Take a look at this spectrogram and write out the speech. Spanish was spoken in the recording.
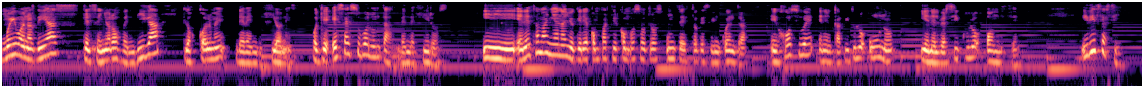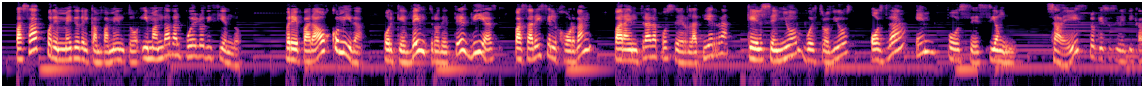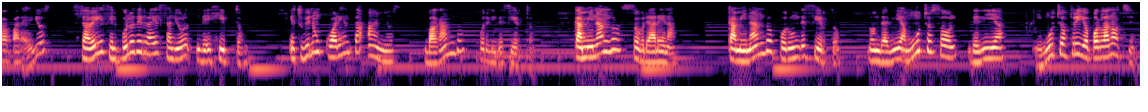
Muy buenos días, que el Señor os bendiga, que os colme de bendiciones, porque esa es su voluntad, bendeciros. Y en esta mañana yo quería compartir con vosotros un texto que se encuentra en Josué en el capítulo 1 y en el versículo 11. Y dice así, Pasad por en medio del campamento y mandad al pueblo diciendo, Preparaos comida, porque dentro de tres días pasaréis el Jordán para entrar a poseer la tierra que el Señor vuestro Dios os da en posesión. ¿Sabéis lo que eso significaba para ellos? Sabéis, el pueblo de Israel salió de Egipto. Estuvieron 40 años vagando por el desierto, caminando sobre arena, caminando por un desierto donde había mucho sol de día y mucho frío por la noche.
